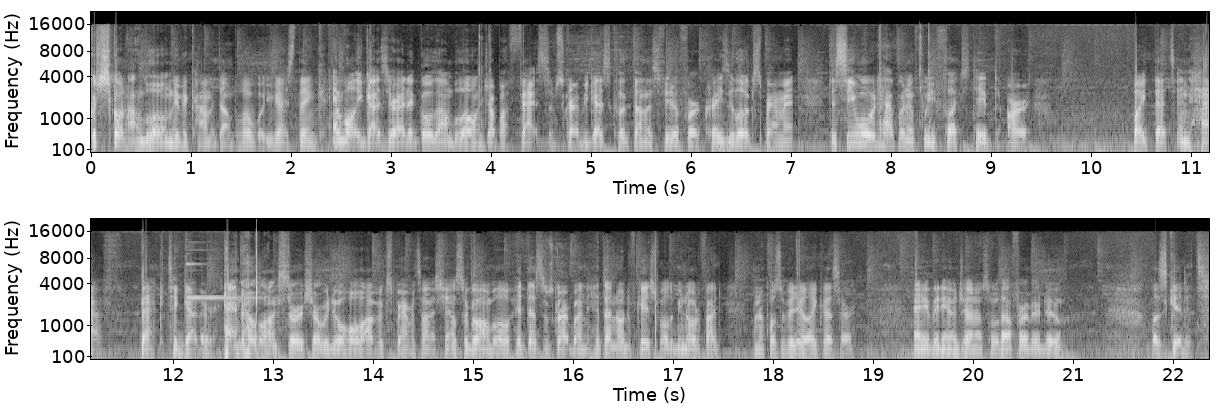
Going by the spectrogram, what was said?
Just go down below and leave a comment down below what you guys think. And while you guys are at it, go down below and drop a fat subscribe. You guys clicked on this video for a crazy little experiment to see what would happen if we flex taped our bike that's in half back together. And a long story short, we do a whole lot of experiments on this channel, so go down below, hit that subscribe button, hit that notification bell to be notified when I post a video like this or any video in general. So without further ado, let's get it.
